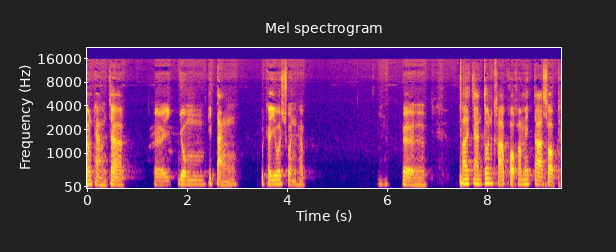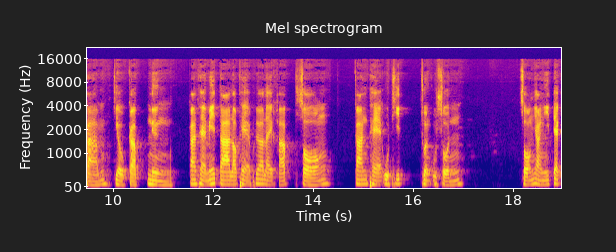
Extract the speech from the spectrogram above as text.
คำถามจากเออยมพิตังพุทธยุวชนครับ เออพระอาจารย์ต้นครับ ขอความเมตตาสอบถามเกี่ยวกับหนึ่งการแผ่เมตตาเราแผ่เพื่ออะไรครับสองการแผ่อุทิศส่วนกุศลสองอย่างนี้แตก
